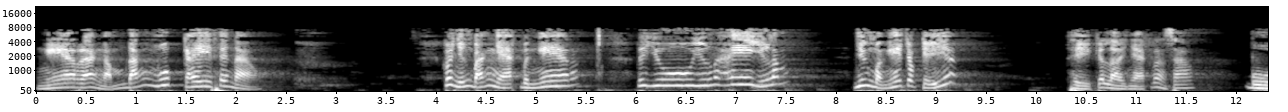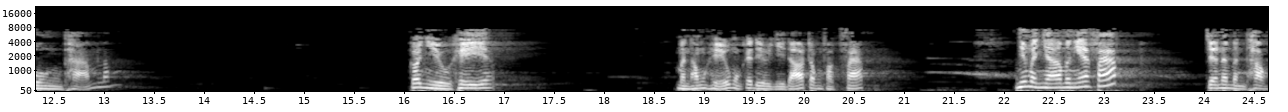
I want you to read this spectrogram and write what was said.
Nghe ra ngậm đắng nuốt cay thế nào có những bản nhạc mình nghe đó, Nó vui vui nó hay dữ lắm Nhưng mà nghe cho kỹ á, thì cái lời nhạc đó là sao? Buồn thảm lắm. Có nhiều khi á, mình không hiểu một cái điều gì đó trong Phật pháp. Nhưng mà nhờ mình nghe pháp, cho nên mình thông.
